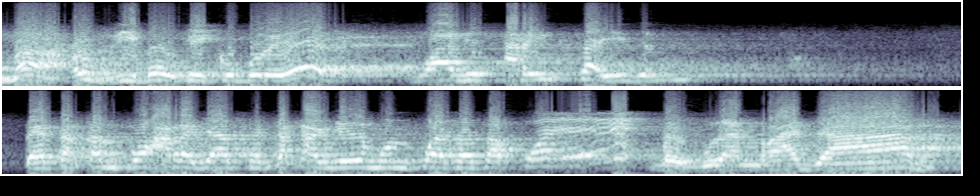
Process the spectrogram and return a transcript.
Ma'uzibu fi kuburihim wajib hariksa ieu jelema. Petakan poa Rajab setakan mun puasa sapoe. Bae bulan Rajab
